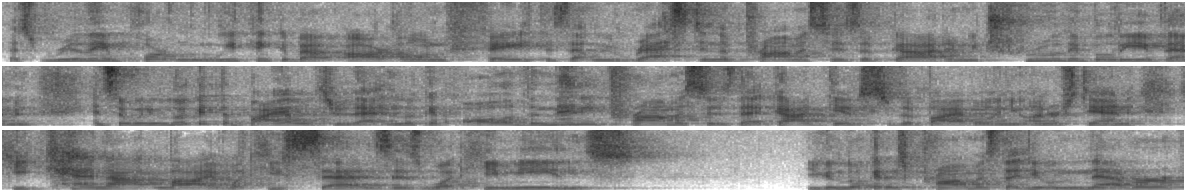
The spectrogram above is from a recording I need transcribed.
that's really important when we think about our own faith, is that we rest in the promises of God and we truly believe them. And, and so when you look at the Bible through that and look at all of the many promises that God gives through the Bible, and you understand he cannot lie, what he says is what he means. You can look at his promise that he will never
